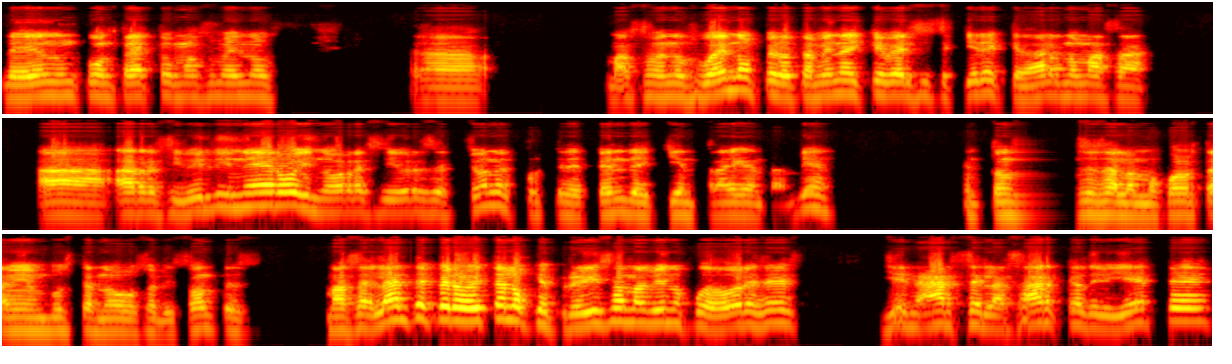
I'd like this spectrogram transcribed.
le den un contrato más o menos ah, más o menos bueno, pero también hay que ver si se quiere quedar nomás a, a, a recibir dinero y no recibir recepciones, porque depende de quién traigan también. Entonces, a lo mejor también busca nuevos horizontes más adelante, pero ahorita lo que priorizan más bien los jugadores es llenarse las arcas de billete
